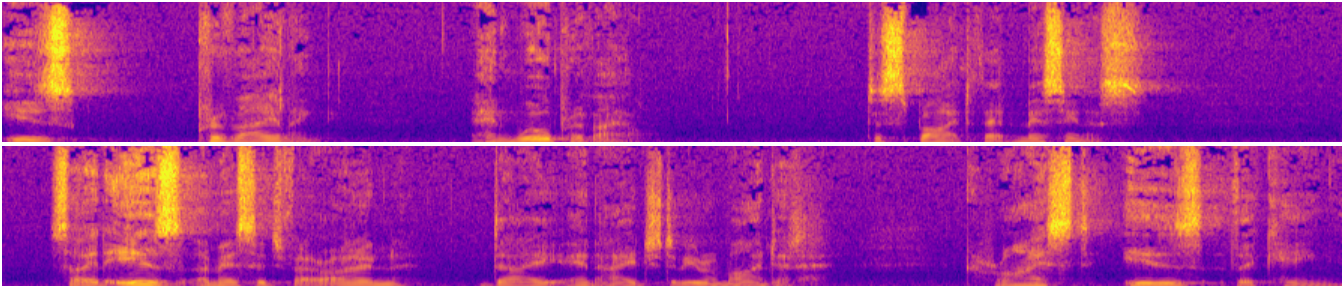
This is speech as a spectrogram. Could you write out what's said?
is prevailing and will prevail despite that messiness. So it is a message for our own day and age to be reminded Christ is the King.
